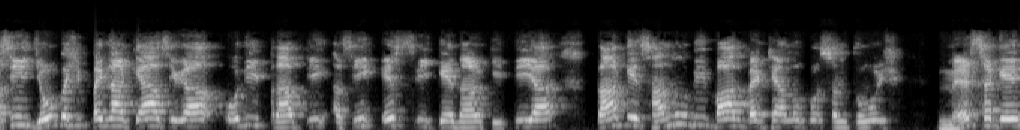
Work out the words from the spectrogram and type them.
ਅਸੀਂ ਜੋ ਕੁਝ ਪਹਿਲਾਂ ਕਿਹਾ ਸੀਗਾ, ਉਹਦੀ ਪ੍ਰਾਪਤੀ ਅਸੀਂ ਇਸ ਤਰੀਕੇ ਨਾਲ ਕੀਤੀ ਆ, ਤਾਂ ਕਿ ਸਾਨੂੰ ਵੀ ਬਾਹਰ ਬੈਠਿਆਂ ਨੂੰ ਕੋ ਸੰਤੋਸ਼ ਮਿਲ ਸਕੇ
